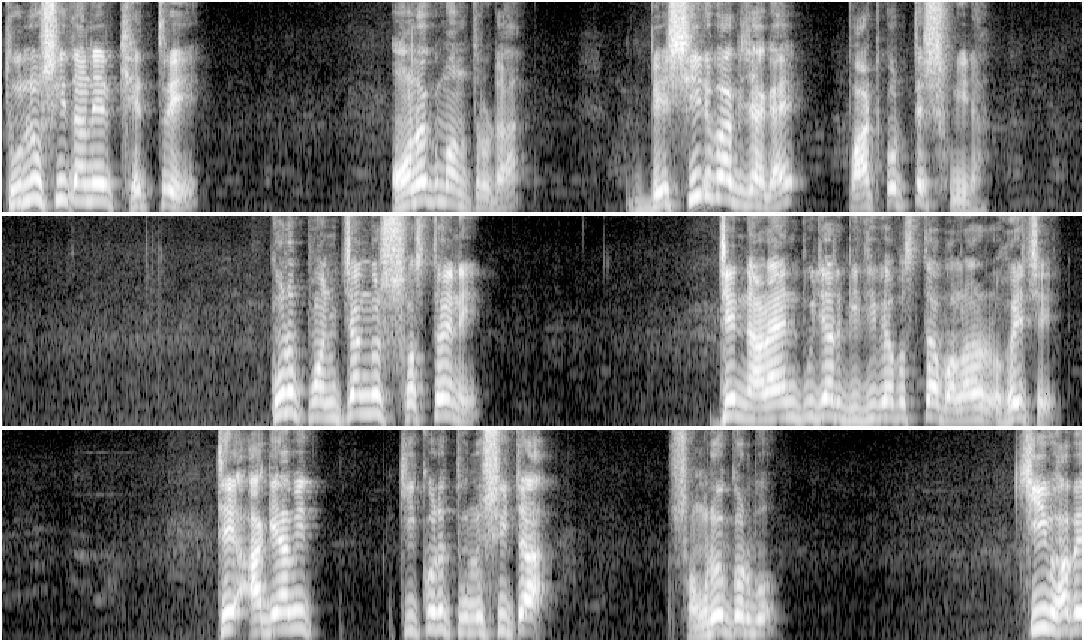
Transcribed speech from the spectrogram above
তুলসী দানের ক্ষেত্রে অনগ মন্ত্রটা বেশিরভাগ জায়গায় পাঠ করতে শুনি না। কোনো পঞ্চাঙ্গ সস্তায়নে যে নারায়ণ পূজার বিধি ব্যবস্থা বলা হয়েছে যে আগে আমি কি করে তুলসীটা সংগ্রহ করব? কীভাবে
